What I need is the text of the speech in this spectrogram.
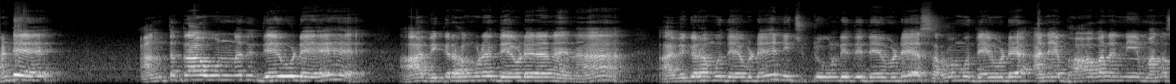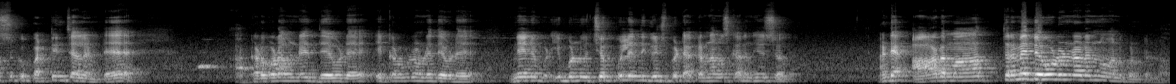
అంటే అంతటా ఉన్నది దేవుడే ఆ విగ్రహం కూడా దేవుడేనా నాయనా. ఆ విగ్రహము దేవుడే నీ చుట్టూ ఉండేది దేవుడే సర్వము దేవుడే అనే భావన నీ మనస్సుకు పట్టించాలంటే అక్కడ కూడా ఉండేది దేవుడే ఇక్కడ కూడా ఉండేది దేవుడే. నేను ఇప్పుడు ఇప్పుడు నువ్వు చెప్పులు ఎందుకు విడిచిపెట్టి అక్కడ నమస్కారం చేసావు? అంటే ఆడ మాత్రమే దేవుడు ఉన్నాడని నువ్వు అనుకుంటున్నావు.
